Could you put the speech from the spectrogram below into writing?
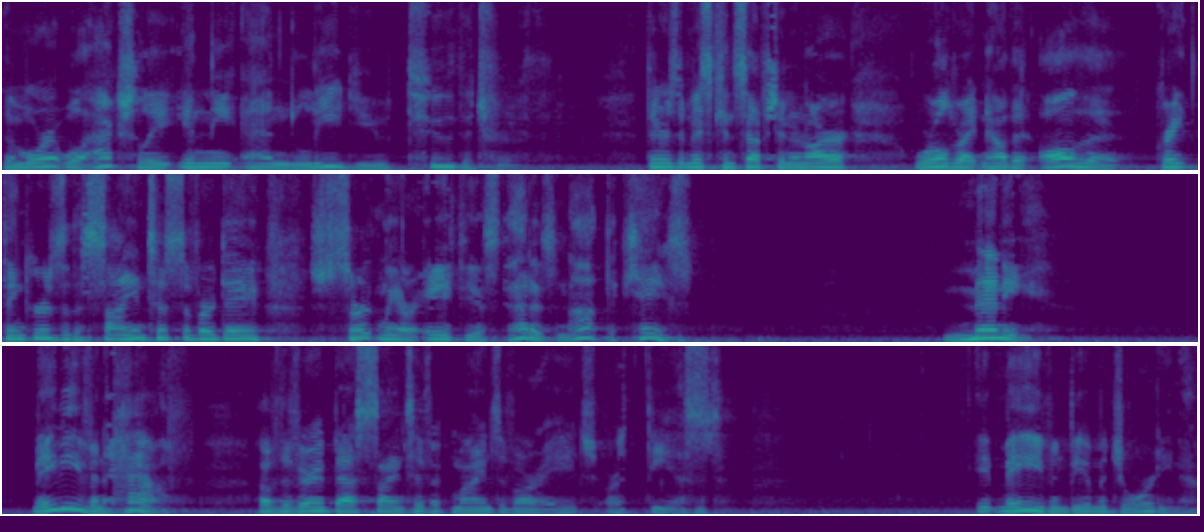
the more it will actually, in the end, lead you to the truth. There's a misconception in our world right now that all the great thinkers, the scientists of our day, certainly are atheists. That is not the case. Many, maybe even half, of the very best scientific minds of our age are theists. It may even be a majority now.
